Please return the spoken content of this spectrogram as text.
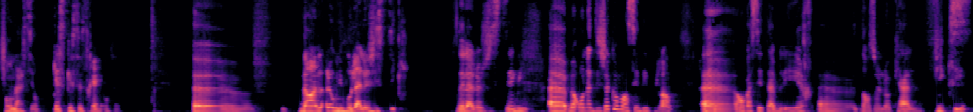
fondation, qu'est-ce que ce serait au fait? Euh, dans, au niveau de la logistique. De la logistique. Oui. Euh, ben, on a déjà commencé des plans. Euh, on va s'établir euh, dans un local fixe.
